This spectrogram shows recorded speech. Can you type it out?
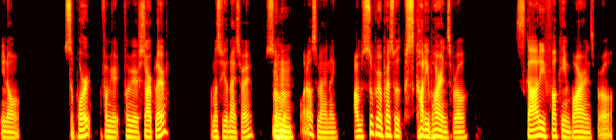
you know, support from your from your star player, that must feel nice, right? So Mhm. what else, man? Like I'm super impressed with Scottie Barnes, bro. Scottie fucking Barnes, bro.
